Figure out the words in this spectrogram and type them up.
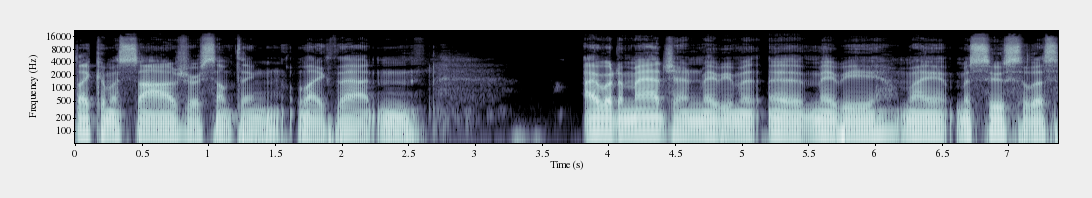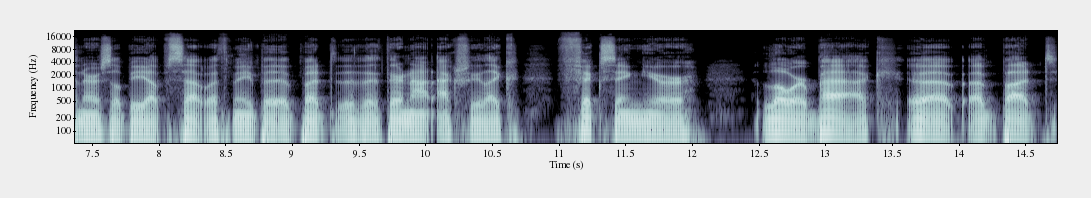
like a massage or something like that, and I would imagine maybe uh, maybe my masseuse listeners will be upset with me, but but they're not actually like fixing your lower back, uh, uh, but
